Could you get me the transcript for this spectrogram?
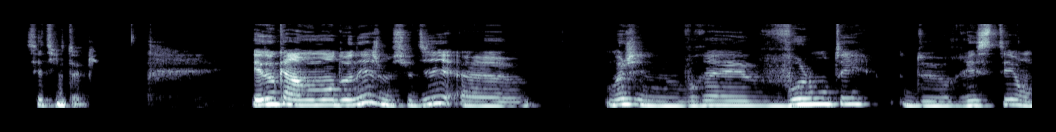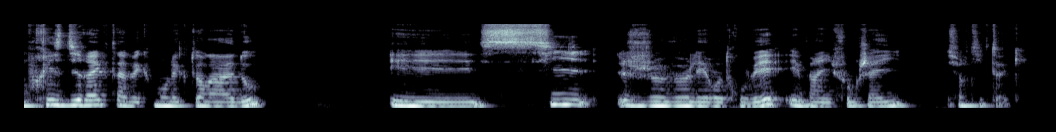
c'est TikTok. Et donc, à un moment donné, je me suis dit, euh, moi, j'ai une vraie volonté de rester en prise directe avec mon lectorat ado. Et si je veux les retrouver, eh ben, il faut que j'aille sur TikTok.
